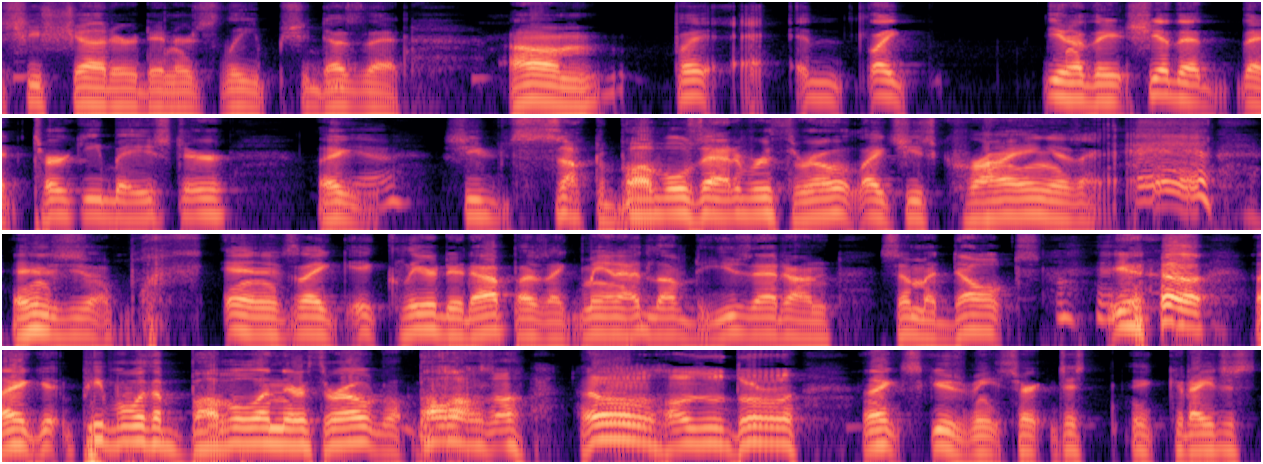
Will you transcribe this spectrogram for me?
she shuddered in her sleep she does that um but uh, like you know they she had that that turkey baster like yeah. she sucked bubbles out of her throat like she's crying it's like eh, and she's like, and it's like it cleared it up. I was like man i'd love to use that on some adults. You know like people with a bubble in their throat. Like excuse me sir just could i just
